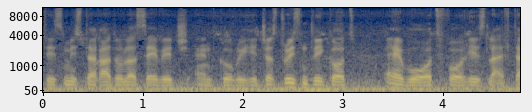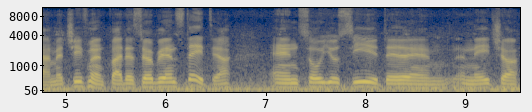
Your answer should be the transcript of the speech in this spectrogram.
this Mr. Radosavljevic and Guri. He just recently got an award for his lifetime achievement by the Serbian state. Yeah? And so you see the um, nature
